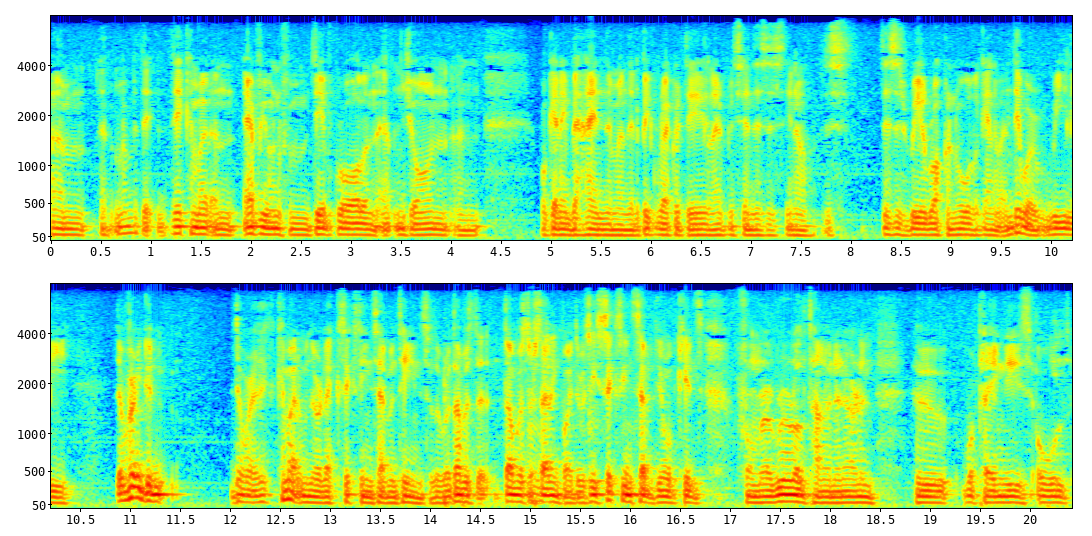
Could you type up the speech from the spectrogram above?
Um, I remember they they came out and everyone from Dave Grohl and Elton John and were getting behind them and they had a big record deal and everyone saying this is you know this this is real rock and roll again and they were really they're very good they were they came out when they were like 16 17 so were, that was the, that was their selling point there was these 16 17 year old kids from a rural town in Ireland who were playing these old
